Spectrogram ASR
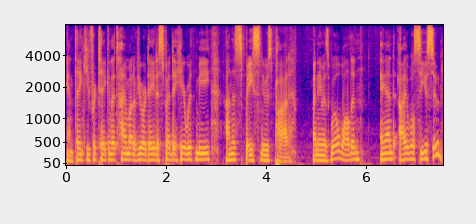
And thank you for taking the time out of your day to spend it here with me on the Space News Pod. My name is Will Walden, and I will see you soon.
